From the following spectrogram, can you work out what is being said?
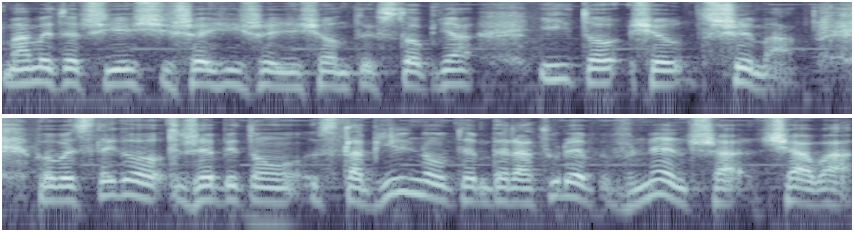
mamy te 36,6 stopnia i to się trzyma. Wobec tego, żeby tą stabilną temperaturę wnętrza ciała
